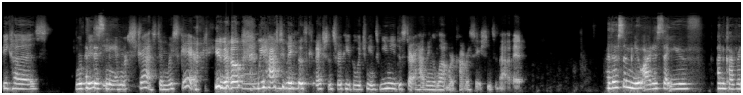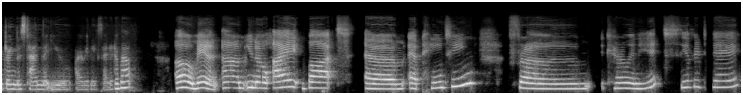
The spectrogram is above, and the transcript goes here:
because we're busy and we're stressed and we're scared. You know, mm-hmm. we have to make mm-hmm. those connections for people, which means we need to start having a lot more conversations about it. Are there some new artists that you've uncovered during this time that you are really excited about? Oh man, um, you know, I bought um, a painting from Carolyn Hicks the other day.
